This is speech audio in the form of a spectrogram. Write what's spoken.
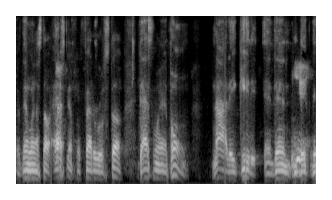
But then when I start asking for federal stuff, that's when boom, now they get it, and then Yeah. they, they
